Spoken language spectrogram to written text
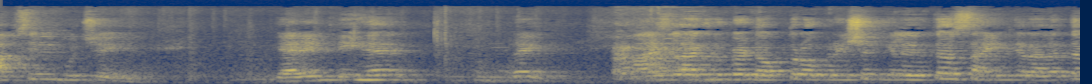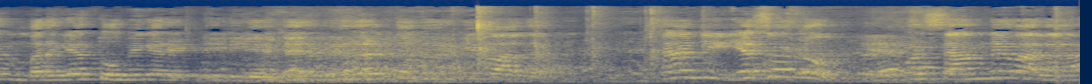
आपसे भी पूछेंगे। गारंटी है? राइट पाँच लाख रुपए डॉक्टर ऑपरेशन के लिए लेता है साइन करा लेता है मर गया तो भी गारंटी नहीं है। तो दूर की बात है। हाँ जी यस और नो और सामने वाला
